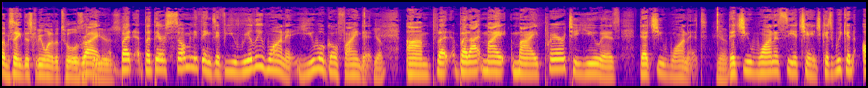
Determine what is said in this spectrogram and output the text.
I'm saying this could be one of the tools that right they use. but but there's so many things if you really want it you will go find it Yep. um but but i my my prayer to you is that you want it Yeah. that you want to see a change because we can all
